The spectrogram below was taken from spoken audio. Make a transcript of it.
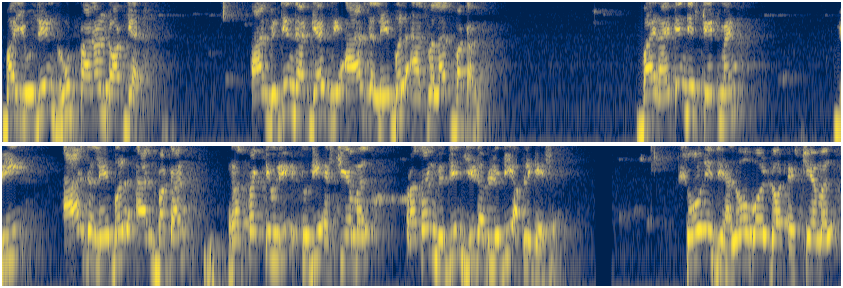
by using root panel.get and within that get we add the label as well as button. By writing this statement we add the label and button respectively to the HTML present within GWT application. Shown is the hello world.html.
